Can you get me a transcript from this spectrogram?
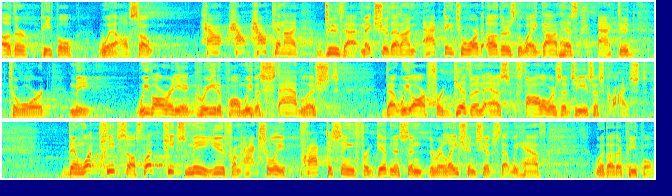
other people well. So, how, how, how can I do that? Make sure that I'm acting toward others the way God has acted toward me we've already agreed upon, we've established that we are forgiven as followers of Jesus Christ. Then what keeps us, what keeps me, you, from actually practicing forgiveness in the relationships that we have with other people?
